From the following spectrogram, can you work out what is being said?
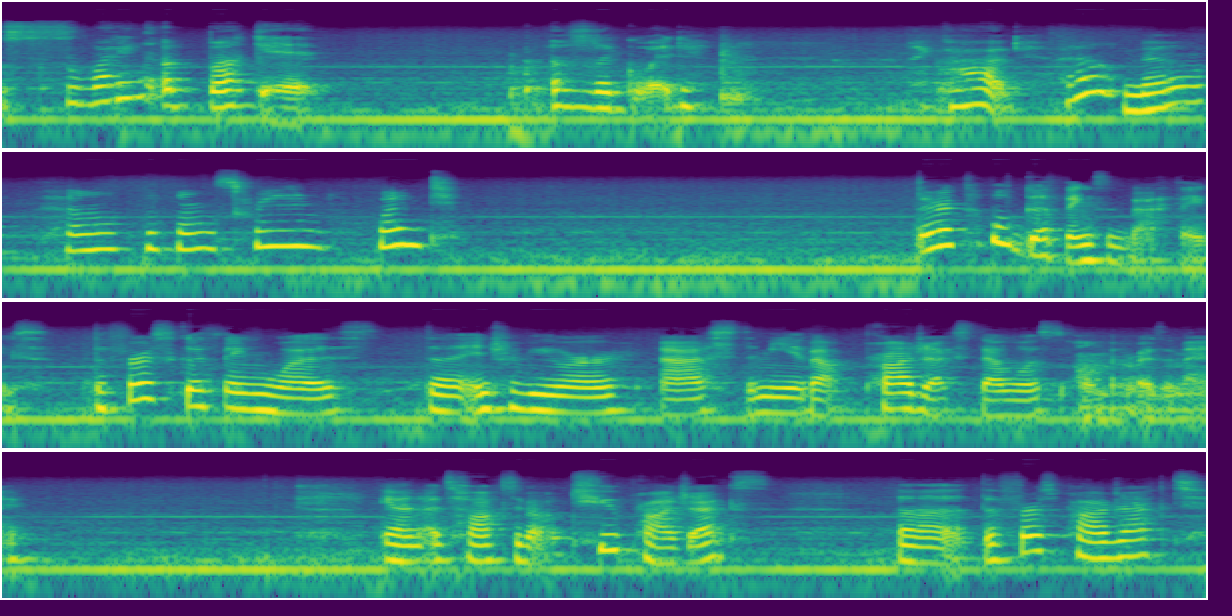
sweating a bucket of liquid. My god, I don't know how the phone screen went. There are a couple of good things and bad things. The first good thing was the interviewer asked me about projects that was on my resume. And I talked about two projects. Uh, the first project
